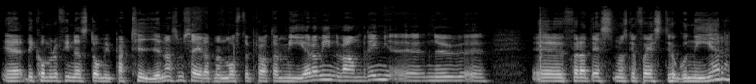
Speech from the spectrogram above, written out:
Eh, Det kommer att finnas de i partierna som säger att man måste prata mer om invandring eh, nu eh, eh för att S- man ska få SD att gå ner.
